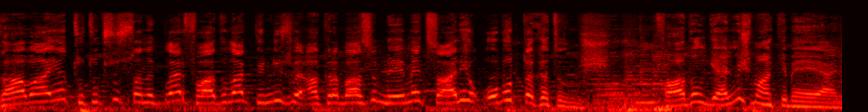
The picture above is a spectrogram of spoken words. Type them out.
Davaya tutuksuz sanıklar Fadıl Akgündüz ve akrabası Mehmet Salih Obut da katılmış. Fadıl gelmiş mahkemeye yani.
